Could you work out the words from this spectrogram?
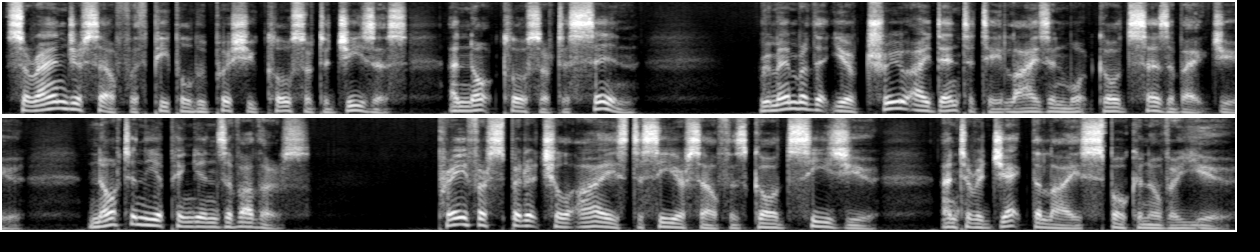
Surround yourself with people who push you closer to Jesus and not closer to sin. Remember that your true identity lies in what God says about you, not in the opinions of others. Pray for spiritual eyes to see yourself as God sees you and to reject the lies spoken over you.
